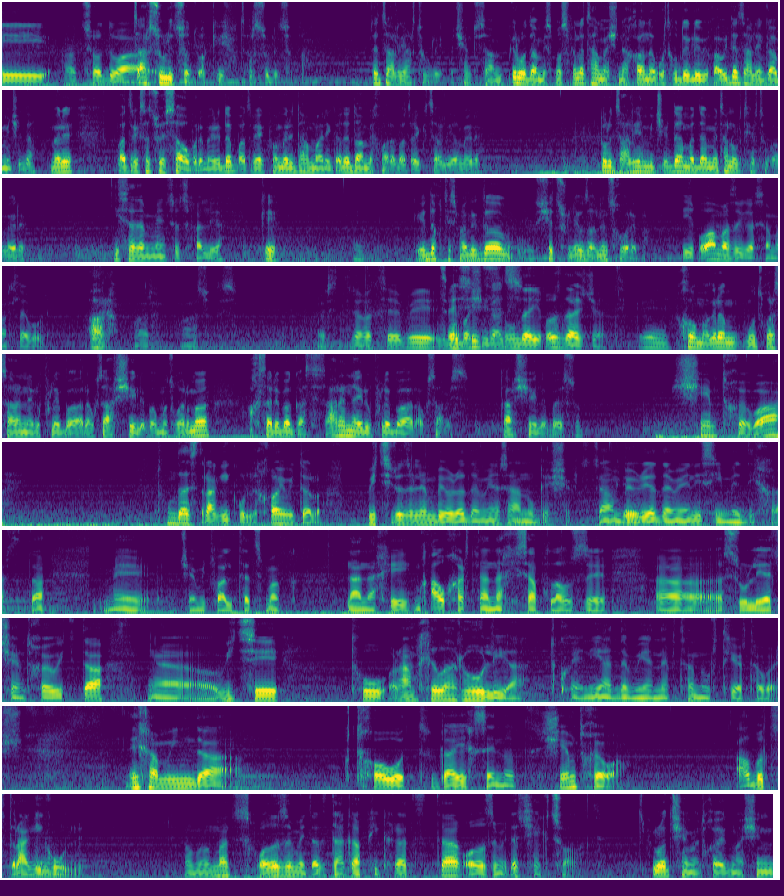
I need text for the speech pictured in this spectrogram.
ცოდვა. წარსული ცოდვა კი, წარსული ცოდვა. და ძალიან რთული იყო ჩემთვის ამ პირველად ამის მოსმენა თამაში ნახალ ნაკურთხუდელი ვიყავი და ძალიან გამიჭდა. მე პატრიკსაც ვესაუბრე მე და პატრიკმა მე დამარიკა და დამეხმარა პატრიკი ძალიან მე. თორე ძალიან მიჭირდა ამ ადამიანთან ურთიერთობა მე. ის ადამიანი ცოცხალია? კი. კიდე ღვთისმადლი და შეცვლილია ძალიან ცხოვრება. იყო ამაზე გასამართლებული. არა, არა, არასოდეს. ესეთი რაღაცები წესით უნდა იყოს დასჯათი. კი, ხო, მაგრამ მოძღვარს არანაირი უფლება არ აქვს, არ შეიძლება მოძღვარმა ახსარება გასცეს, არანაირი უფლება არ აქვს ამის. და არ შეიძლება ეს რომ შემთხვევა თუნდაც ტრაგიკული ხო, იმიტომ რომ ვიცი რომ ძალიან ბევრი ადამიანს ანუგეშებთ. ძალიან ბევრი ადამიანის იმედი ხართ და მე ჩემი თვალითაც მაქვს ნანახი, მყავხართ ნანახი საფლავზე აა სრულიად შემთხვევით და ვიცი თუ რამხელა როლია თქვენი ადამიანებთან ურთიერთობაში. ეხა მინდა გთხოვოთ, გაიხსენოთ შემთხვევა ალბათ ტრაგიკული. რომელმაც ყველაზე მეტად დაგაფიქრათ და ყველაზე მეტად შეგცვალათ. პირველად შემეთქვა ეგ მაშინ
